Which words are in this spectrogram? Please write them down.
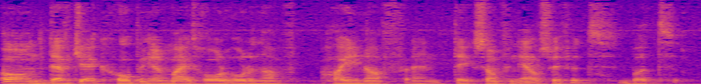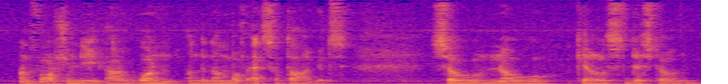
On the Deathjack, hoping I might roll high enough, high enough and take something else with it. But unfortunately, I won on the number of extra targets. So no kills this turn.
